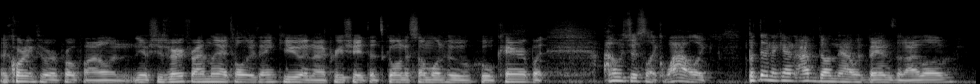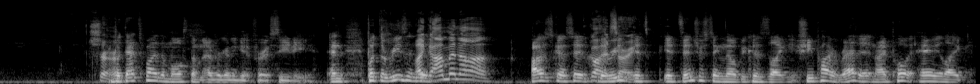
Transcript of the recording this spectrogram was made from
according to her profile, and you know she's very friendly. I told her thank you, and I appreciate that's going to someone who who will care. But I was just like, wow, like. But then again, I've done that with bands that I love. Sure. But that's probably the most I'm ever gonna get for a CD. And but the reason like is, I'm in a. I was just gonna say Go ahead, reason sorry. it's it's interesting though because like she probably read it and I put hey like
